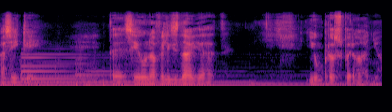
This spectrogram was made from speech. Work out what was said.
Así que te deseo una feliz Navidad y un próspero año.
